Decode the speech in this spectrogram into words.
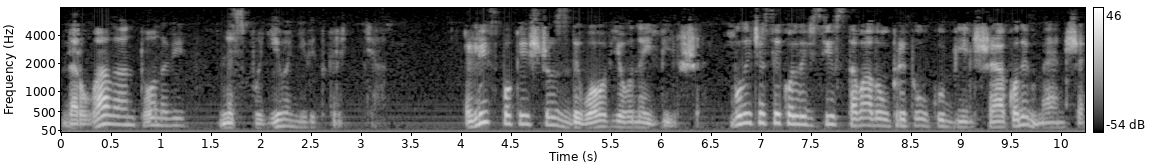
дарувала Антонові несподівані відкриття. Ліс поки що здивував його найбільше. Були часи, коли всі вставало у притулку більше, а коли менше,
